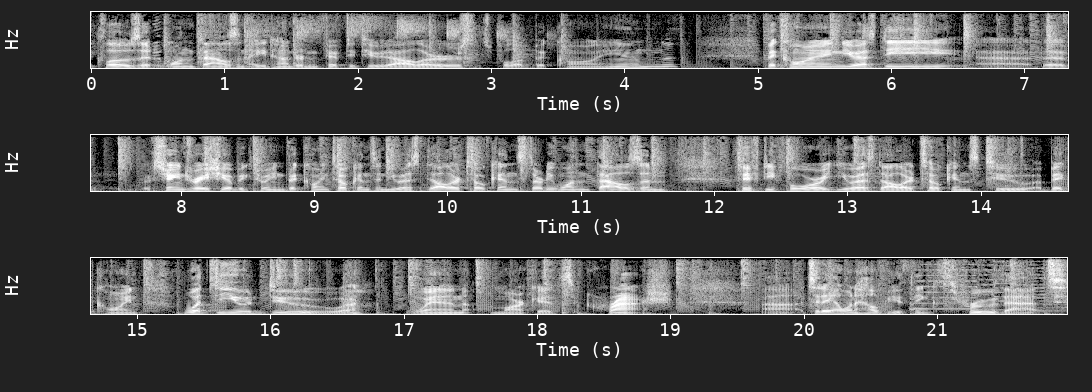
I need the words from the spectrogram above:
close at $1,852. Let's pull up Bitcoin. Bitcoin USD, uh, the exchange ratio between Bitcoin tokens and US dollar tokens, 31,054 US dollar tokens to a Bitcoin. What do you do when markets crash? Uh, today, I want to help you think through that,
